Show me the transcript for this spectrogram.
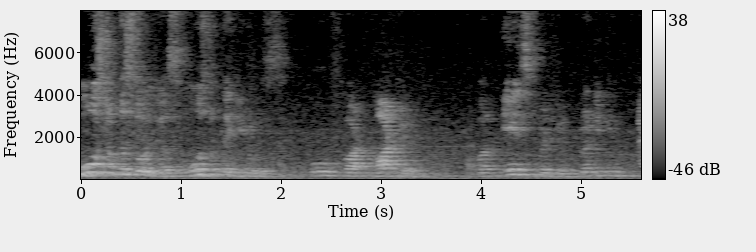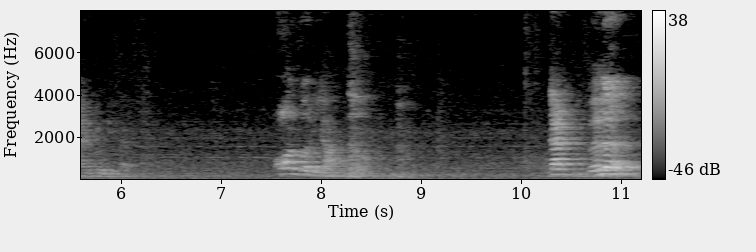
most of the soldiers, most of the heroes who got martyred were aged between 22 and 25. All were young. That valor,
